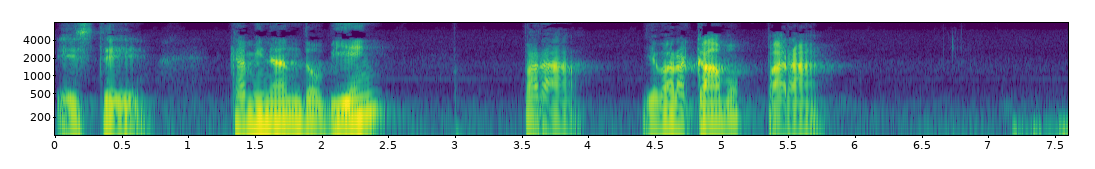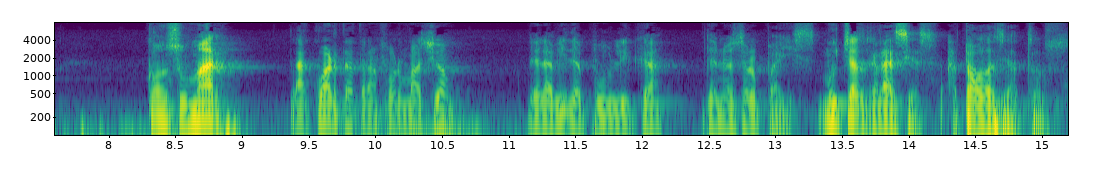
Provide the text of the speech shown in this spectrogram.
este, caminando bien para llevar a cabo, para consumar la cuarta transformación de la vida pública de nuestro país. Muchas gracias a todas y a todos.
